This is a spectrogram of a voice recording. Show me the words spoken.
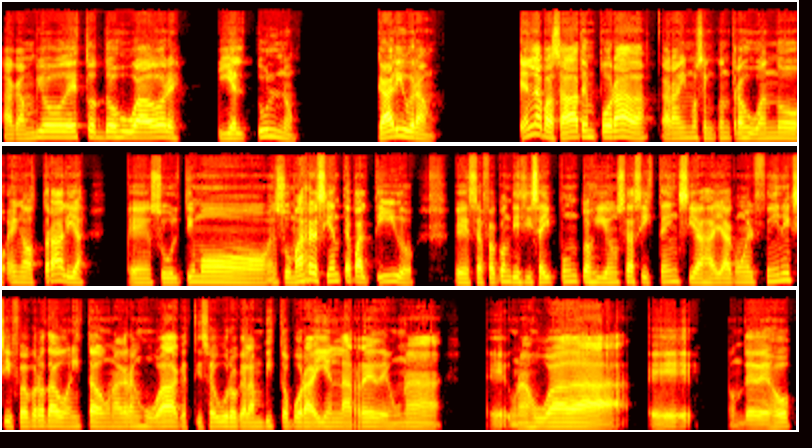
a cambio de estos dos jugadores y el turno? Gary Brown. En la pasada temporada, ahora mismo se encuentra jugando en Australia. En su último, en su más reciente partido, eh, se fue con 16 puntos y 11 asistencias allá con el Phoenix y fue protagonista de una gran jugada que estoy seguro que la han visto por ahí en las redes. Una, eh, una jugada eh, donde dejó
